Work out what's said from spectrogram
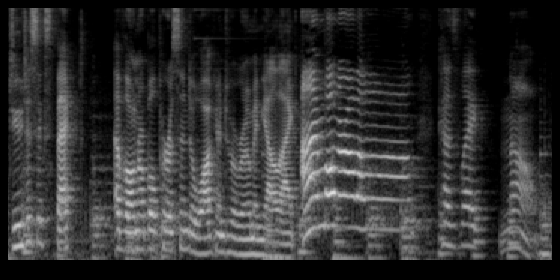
do you just expect a vulnerable person to walk into a room and yell like, "I'm vulnerable"? Cuz like, no.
